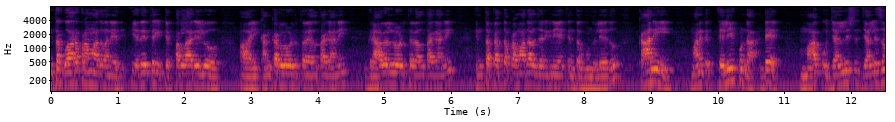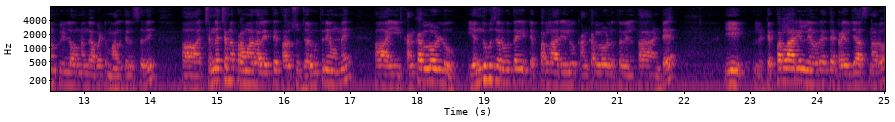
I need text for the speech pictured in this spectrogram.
ఇంత ఘోర ప్రమాదం అనేది ఏదైతే ఈ టిప్పర్ లారీలు ఈ కంకర్ లోడ్లతో వెళ్తా కానీ గ్రావెల్ లోడ్లతో వెళ్తా కానీ ఇంత పెద్ద ప్రమాదాలు జరిగినాయి అయితే ఇంతకు ముందు లేదు. కానీ మనకు తెలియకుండా అంటే మాకు జర్నలిస్ట్ జర్నలిజం ఫీల్డ్లో ఉన్నాం కాబట్టి మాకు తెలుస్తుంది. చిన్న చిన్న ప్రమాదాలు అయితే తరచూ జరుగుతూనే ఉన్నాయి. ఈ కంకర్ లోడ్లు ఎందుకు జరుగుతాయి? ఈ టిప్పర్ లారీలు కంకర్ లోడ్లతో వెళ్తా అంటే ఈ టిప్పర్ లారీలను ఎవరైతే డ్రైవ్ చేస్తున్నారో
